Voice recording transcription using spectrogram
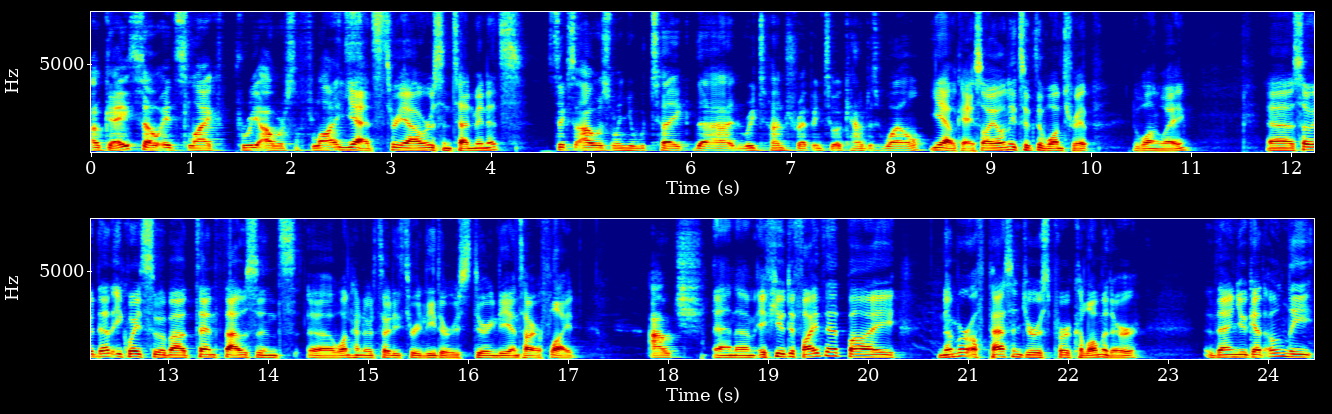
Okay, so it's like three hours of flight. Yeah, it's three hours and 10 minutes. Six hours when you would take the return trip into account as well. Yeah, okay, so I only took the one trip, the one way. Uh, so that equates to about 10,133 uh, liters during the entire flight. Ouch. And um, if you divide that by number of passengers per kilometer, then you get only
